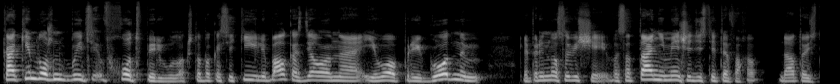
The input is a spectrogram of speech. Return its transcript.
Каким должен быть вход в переулок, чтобы косяки или балка, сделанная его пригодным для переноса вещей. Высота не меньше 10 тефахов, да, то есть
